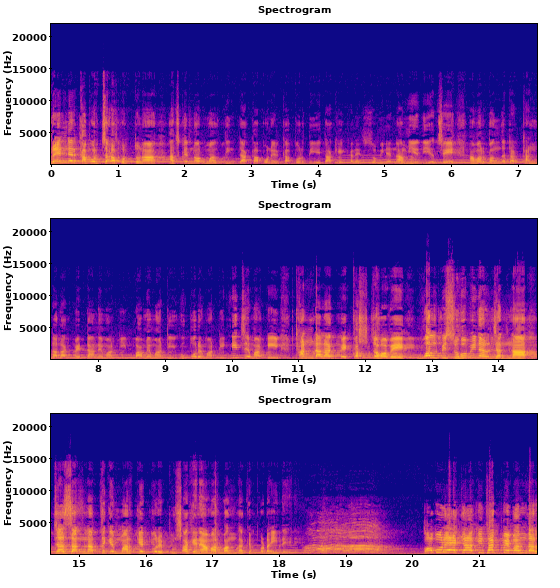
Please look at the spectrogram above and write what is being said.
ব্র্যান্ডের কাপড় ছাড়া পড়তো না। আজকে নরমাল তিনটা কাপড়ের কাপড় দিয়ে তাকে এখানে জমিনে নামিয়ে দিয়েছে। আমার বান্দাটা ঠান্ডা লাগবে, ডানে মাটি, বামে মাটি, উপরে মাটি, নিচে মাটি। ঠান্ডা লাগবে, কষ্ট হবে। ওয়াল বিসুহু মিনাল জান্নাহ, যা জান্নাত থেকে মার্কেট করে পোশাক এনে আমার বান্দাকে পড়াই দেয় কবরে একাকি থাকবে? বান্দার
